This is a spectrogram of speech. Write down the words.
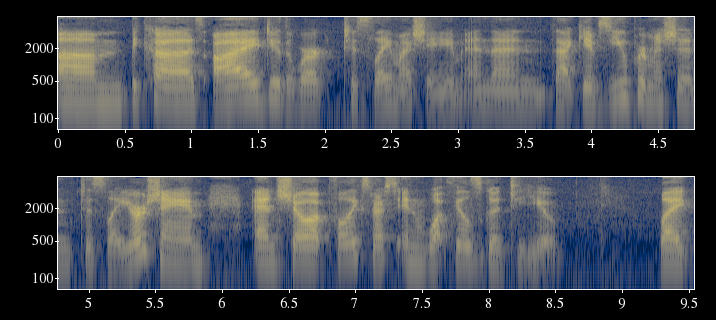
um, because i do the work to slay my shame and then that gives you permission to slay your shame and show up fully expressed in what feels good to you like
